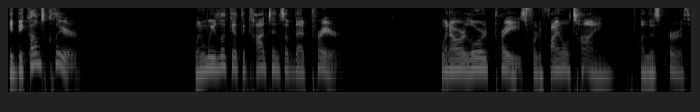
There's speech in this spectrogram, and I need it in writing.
It becomes clear when we look at the contents of that prayer, when our Lord prays for the final time on this earth.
